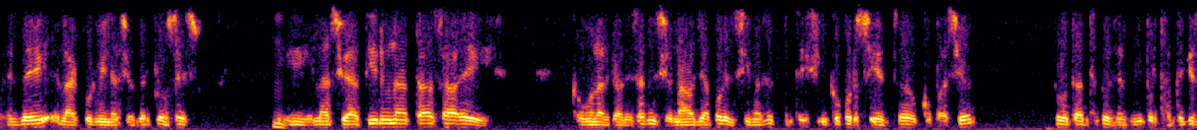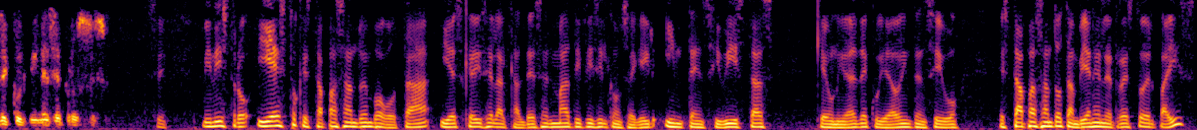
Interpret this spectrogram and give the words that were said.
pues, de la culminación del proceso. Mm. Y la ciudad tiene una tasa de como la alcaldesa ha mencionado, ya por encima del 75% de ocupación. Por lo tanto, pues es muy importante que se culmine ese proceso. Sí. Ministro, y esto que está pasando en Bogotá, y es que dice la alcaldesa es más difícil conseguir intensivistas que unidades de cuidado intensivo, ¿está pasando también en el resto del país?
